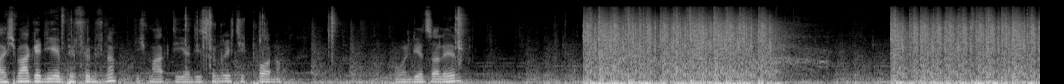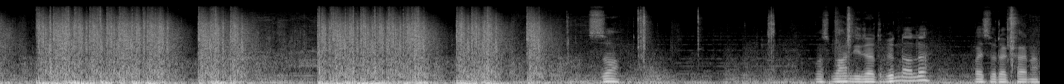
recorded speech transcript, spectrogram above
Aber ah, ich mag ja die MP5, ne? Ich mag die ja. Die ist schon richtig Porno. Wo wollen die jetzt alle hin? So. Was machen die da drin alle? Weiß wieder keiner.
